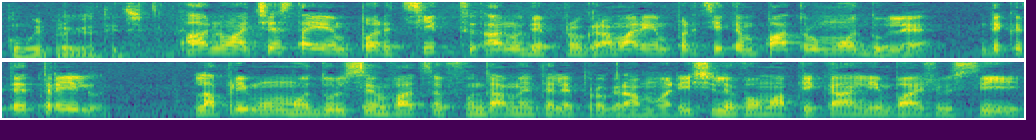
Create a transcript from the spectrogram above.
Cum îi pregătiți? Anul acesta e împărțit, anul de programare e împărțit în patru module de câte trei luni. La primul modul se învață fundamentele programării și le vom aplica în limbajul C,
